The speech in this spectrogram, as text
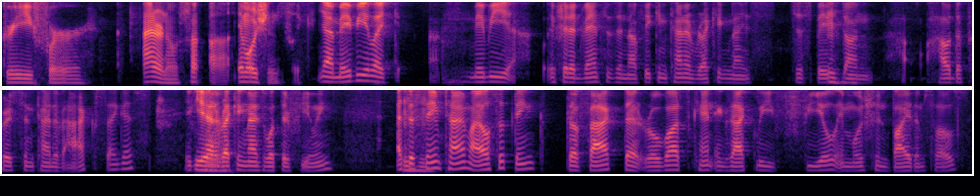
grief or I don't know, some uh, emotions like Yeah, maybe like maybe if it advances enough, it can kind of recognize just based hmm on how, the person kind of acts, I guess. You can kind of recognize what they're feeling. At the hmm same time, I also think the fact that robots can't exactly feel emotion by themselves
